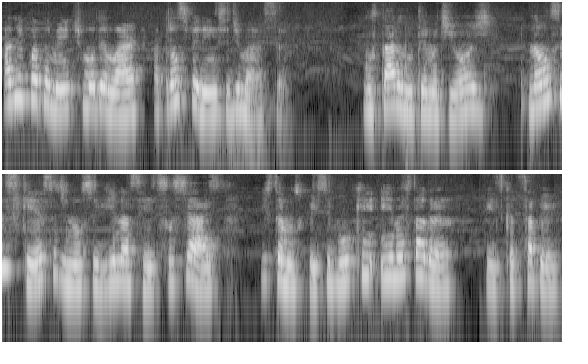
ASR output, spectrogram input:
adequadamente modelar a transferência de massa. Gostaram do tema de hoje? Não se esqueça de nos seguir nas redes sociais. Estamos no Facebook e no Instagram, Física de Saber.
